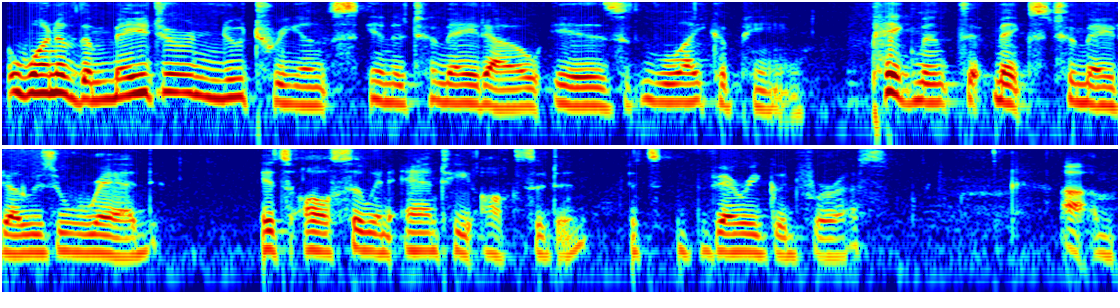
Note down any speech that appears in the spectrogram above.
one of the major nutrients in a tomato is lycopene, pigment that makes tomatoes red. It's also an antioxidant. It's very good for us. Um,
